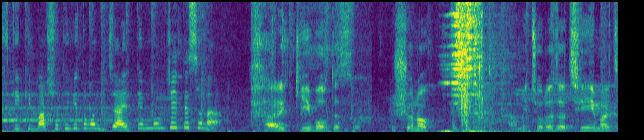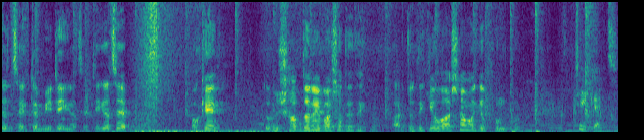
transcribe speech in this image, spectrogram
আজকে কি বাসা থেকে তোমার যাইতে মন চাইতেছে না? আরে কি বলতেছো? শোনো আমি চলে যাচ্ছি ইমার্জেন্সি একটা মিটিং আছে ঠিক আছে? ওকে তুমি সাবধানে বাসাতে থেকো। আর যদি কেউ আসে আমাকে ফোন করো ঠিক আছে।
